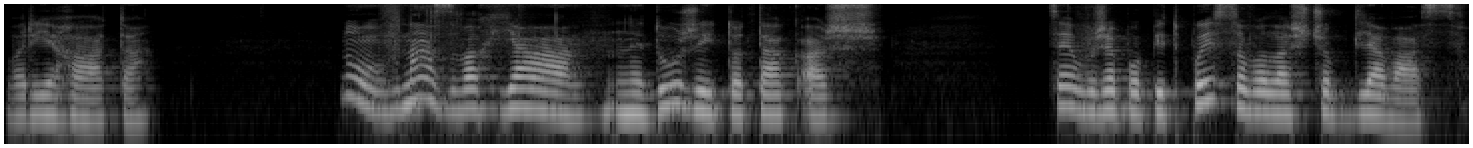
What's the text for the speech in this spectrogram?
варієгата. Ну, в назвах я не дуже, і то так аж. Це вже попідписувала, щоб для вас.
